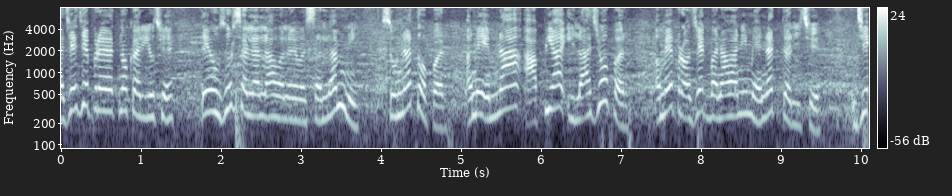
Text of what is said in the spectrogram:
આજે જે પ્રયત્નો કર્યું છે, તે હુઝુર સલ્લાહ વસલમની સુન્નતો પર અને એમના આપ્યા ઇલાજો પર અમે પ્રોજેક્ટ બનાવવાની મહેનત કરી છે. જે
